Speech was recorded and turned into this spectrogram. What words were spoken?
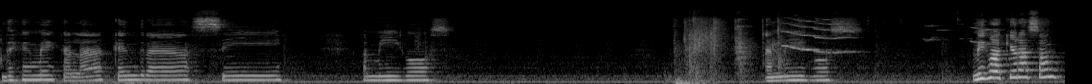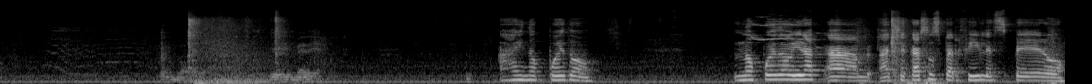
Déjenme calar, Kendra, sí, amigos amigos. Mijo, ¿a qué horas son? Como diez y media. Ay, no puedo. No puedo ir a, checar sus perfiles, pero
